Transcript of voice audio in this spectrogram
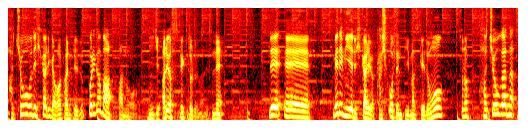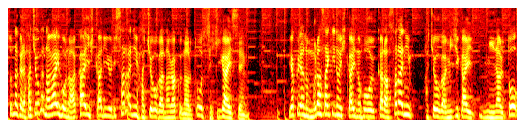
波長で光が分かれている。これが、まあ、あの虹あるいはスペクトルなんですね。で、えー、目で見える光は可視光線って言いますけれどもその波長がなその中で波長が長い方の赤い光よりさらに波長が長くなると赤外線逆にあの紫の光の方からさらに波長が短いになると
